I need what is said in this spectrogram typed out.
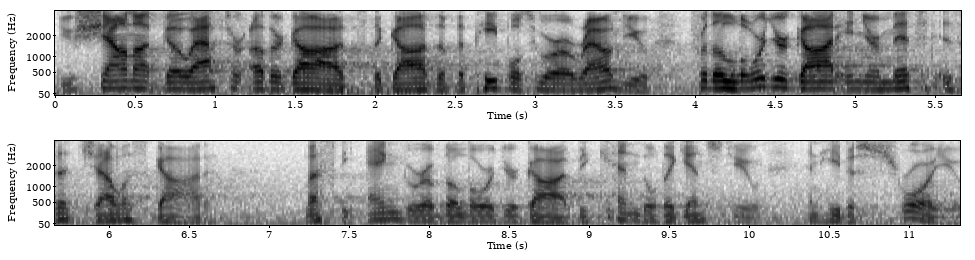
You shall not go after other gods, the gods of the peoples who are around you. For the Lord your God in your midst is a jealous God, lest the anger of the Lord your God be kindled against you, and he destroy you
